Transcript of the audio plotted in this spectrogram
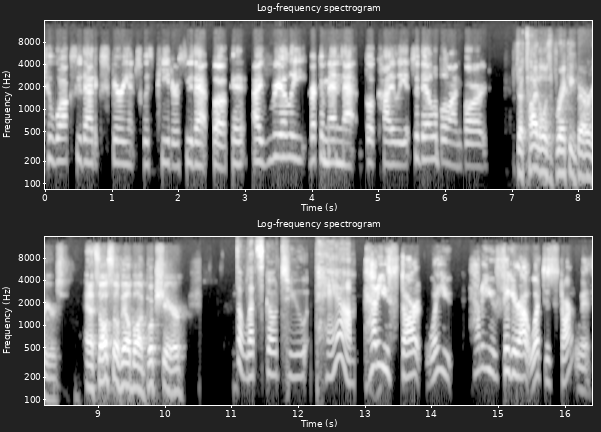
to walk through that experience with Peter through that book. I really recommend that book highly. It's available on Bard. The title is Breaking Barriers, and it's also available on Bookshare. So let's go to Pam. How do you start? What do you? How do you figure out what to start with?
